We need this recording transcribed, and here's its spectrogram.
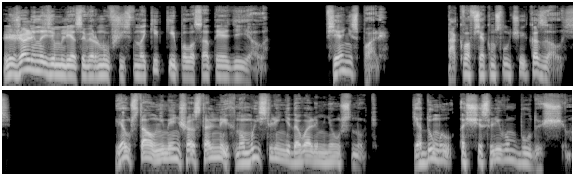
лежали на земле, совернувшись в накидки и полосатые одеяла. Все они спали. Так, во всяком случае, казалось. Я устал не меньше остальных, но мысли не давали мне уснуть. Я думал о счастливом будущем.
